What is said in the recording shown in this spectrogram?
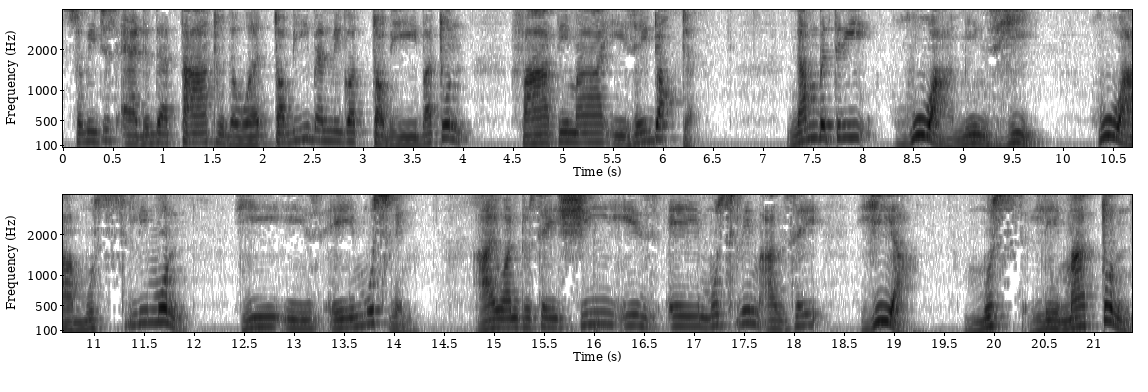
So we just added a ta to the word tabib and we got tabibatun. Fatima is a doctor. Number three, huwa means he. Huwa muslimun. He is a Muslim. I want to say she is a Muslim. I'll say hiya muslimatun.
